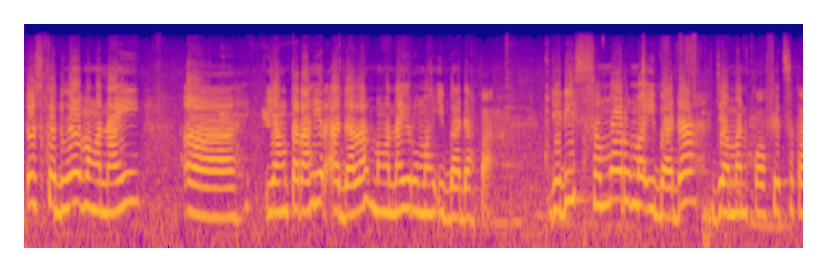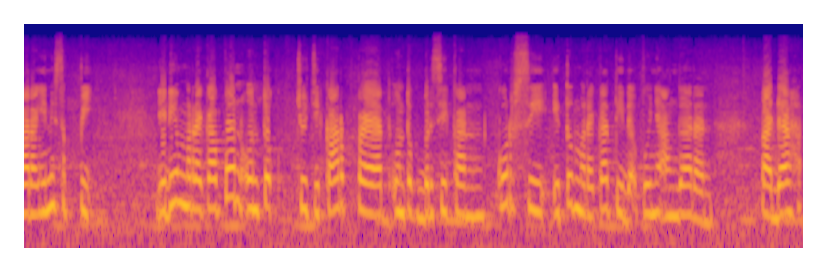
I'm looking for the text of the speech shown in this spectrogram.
Terus kedua mengenai eh, yang terakhir adalah mengenai rumah ibadah, Pak. Jadi semua rumah ibadah zaman Covid sekarang ini sepi. Jadi mereka pun untuk cuci karpet, untuk bersihkan kursi itu mereka tidak punya anggaran pada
